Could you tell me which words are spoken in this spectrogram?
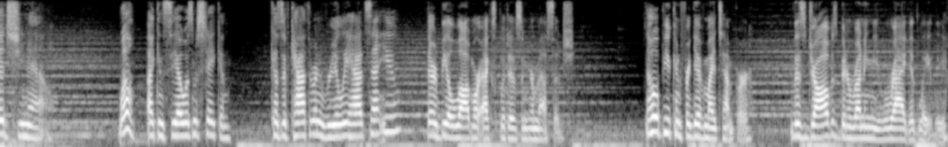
Did she now? Well, I can see I was mistaken. Because if Catherine really had sent you, there'd be a lot more expletives in your message. Hope you can forgive my temper. This job has been running me ragged lately.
